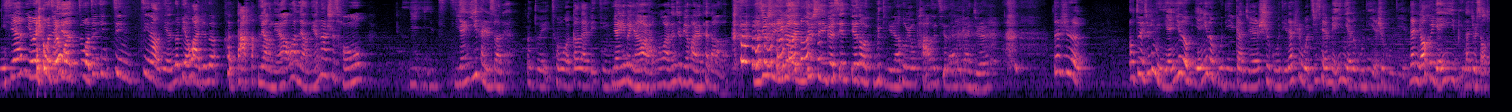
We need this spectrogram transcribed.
你先，因为我觉得我我我最近近近两年的变化真的很大。两年啊，哇，两年那是从一一研一开始算的，嗯，对，从我刚来北京，研一和研二，哇，那这变化也太大了。你就是一个你就是一个先跌到谷底，然后又爬了起来的感觉。但是，哦对，就是你研一的研一的谷底感觉是谷底，但是我之前每一年的谷底也是谷底，但你要和研一一比，那就是小土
